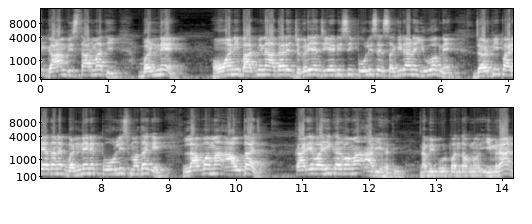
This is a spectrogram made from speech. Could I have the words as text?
એક ગામ વિસ્તારમાંથી બંને હોવાની બાતમીના આધારે ઝઘડિયા જીઆઈડીસી પોલીસે સગીરાને યુવકને ઝડપી પાડ્યા હતા અને બંનેને પોલીસ મથકે લાવવામાં આવતા જ કાર્યવાહી કરવામાં આવી હતી. નબીપુર પંથકનો ઇમરાન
